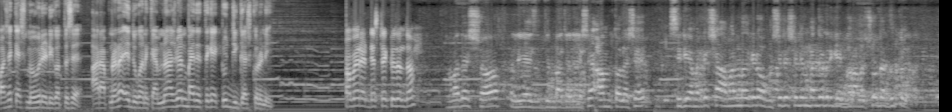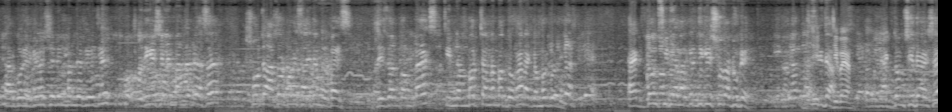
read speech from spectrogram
পাশে ক্যাশ মেমো রেডি করতেছে। আর আপনারা এই দোকানে কেমনে আসবেন বাইরের থেকে একটু জিজ্ঞাসা করে নিই সবের অ্যাড্রেসটা একটু দেন তো। আমাদের সব রিয়াজউদ্দিন বাজারে এসে আমতল এসে Syria market Shah Aman market অপোজিটে সেলিম পাঞ্জাবের গেট বরাবর সোজা ঢুকে তারপরে এখানে সেলিম পাঞ্জাবি রয়েছে ওদিকে সেলিম পাঞ্জাবি আছে সোজা আসার পরে সাইড এন্টারপ্রাইজ রিজন কমপ্লেক্স তিন নম্বর চার নম্বর দোকান এক নম্বর গলি। একদম সিরিয়া মার্কেট দিকে সোজা ঢুকে। সিধা। জি ভাইয়া। একদম সিধা এসে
